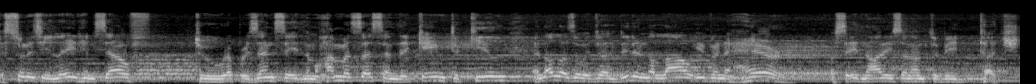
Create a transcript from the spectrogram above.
As soon as he laid himself to represent Sayyidina Muhammad and they came to kill and Allah didn't allow even a hair of Sayyidina Ali to be touched.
